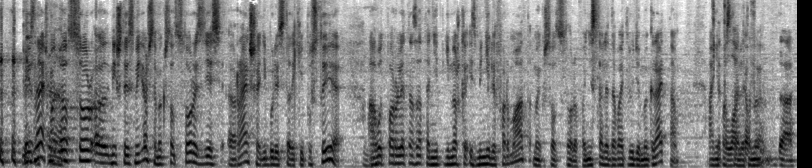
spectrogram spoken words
Ты знаешь, Microsoft Store, э, Миш, ты смеешься, Microsoft Store здесь э, раньше они были всегда такие пустые, а вот пару лет назад они немножко изменили формат Microsoft Store, они стали давать людям играть там, они это поставили там, да,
